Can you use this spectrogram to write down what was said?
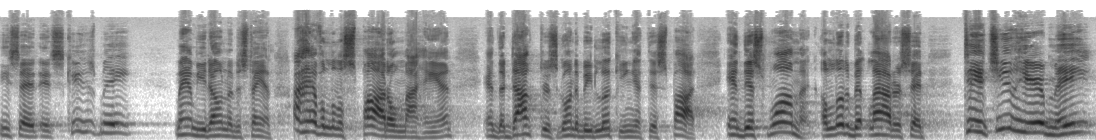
He said, Excuse me? Ma'am, you don't understand. I have a little spot on my hand, and the doctor's going to be looking at this spot. And this woman, a little bit louder, said, Did you hear me?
